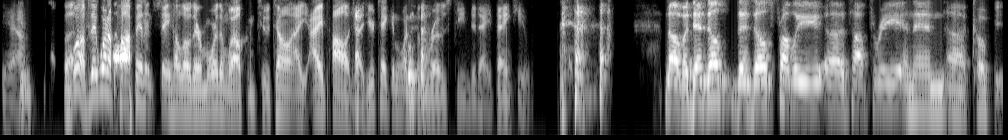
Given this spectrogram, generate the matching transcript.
Yeah. but well, if they want to pop in and say hello, they're more than welcome to. Tell I, I apologize. You're taking one for the Rose team today. Thank you. no, but Denzel's Denzel's probably uh, top three, and then uh, Kobe.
